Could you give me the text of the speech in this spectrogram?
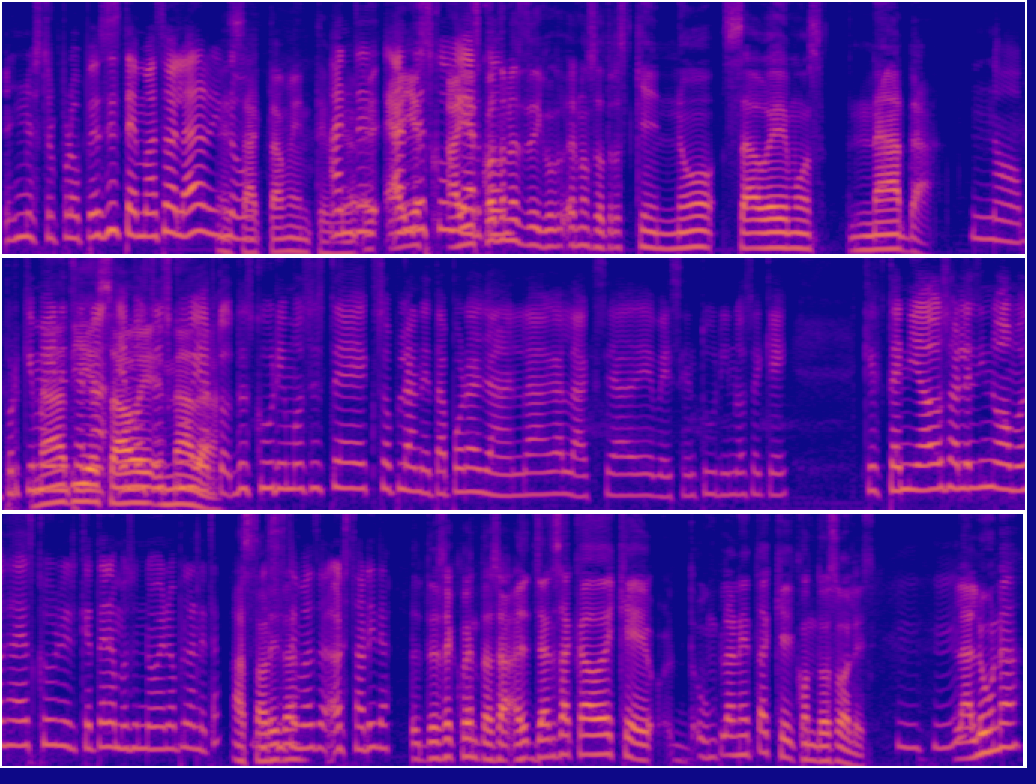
en nuestro propio sistema solar y no. Exactamente. Han güey. de- Eh, han ahí, es, ahí es cuando nos digo a nosotros que no sabemos nada. No, porque Nadie imagínense, na- sabe hemos nada. descubierto, descubrimos este exoplaneta por allá en la galaxia de B Centauri, no sé qué, que tenía dos soles y no vamos a descubrir que tenemos un noveno planeta. Hasta ahorita. sistema hasta ahorita. Dese cuenta, o sea, ya han sacado de que un planeta que con dos soles. La luna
